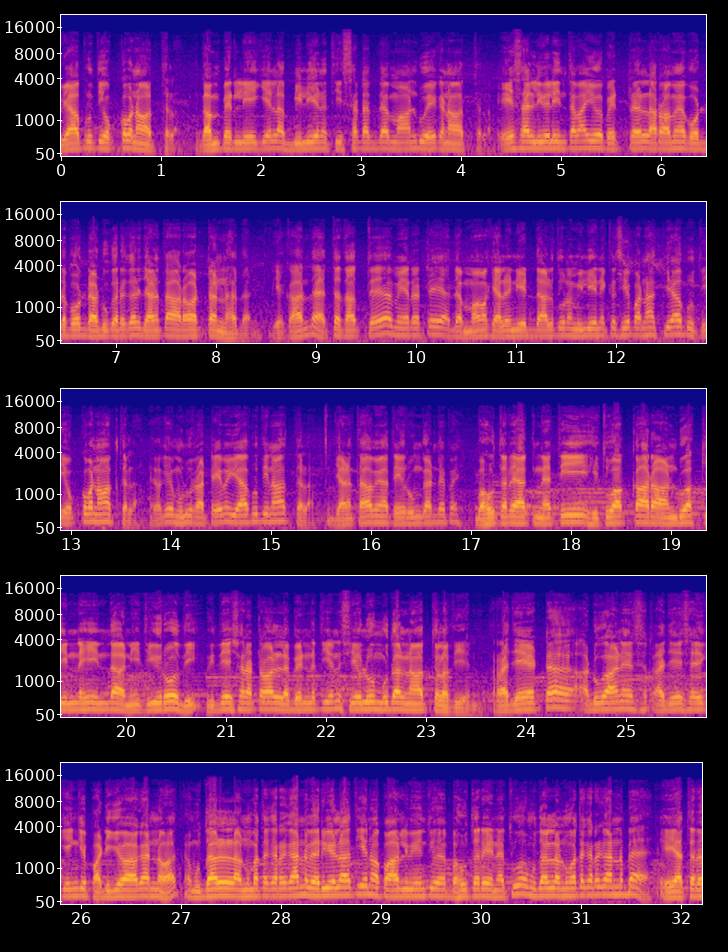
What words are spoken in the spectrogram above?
ව්‍යාපෘති ඔක්කොම නවත්තලා. ගම්පෙරළියේ කියලා බිලියන 38ක් දැම්ම ආණ්ඩුව ඒක නවත්තලා. ඒ සල්ලි වලින් තමයි ඔය පෙට්‍රල් අරවම පොඩ පොඩ අඩු කර කර ජනතාව අරවට්ටන්න හදන්නේ. ඒ කාන්ද ඇත්ත తත්වය මේ රටේ දැන් මම කැලණියට දාලා තුන මිලියන 150ක් ව්‍යාපෘති ඒ ඔක්කොම නවත්තලා. ඒ වගේ මුළු රටේම ව්‍යාපෘති නවත්තලා. ජනතාව මේවා තේරුම් ගන්න එපා. බහුතරයක් නැති හිතුවක්කාර ආණ්ඩුවක් ඉන්න හින්දා නීති විරෝධී විදේශ රටවල් ලැබෙන්න තියෙන සියලුම මුදල් නවත්තලා තියෙනවා. රජයට අඩු ගානේ රජයේ සේවකයන්ගේ පඩි ගෙවා ගන්නවත් මුදල් අනුමත කරගන්න බැරි වෙලා තියෙනවා පාර්ලිමේන්තුවේ බහුතරය නැතුව මුදල් අනුමත කරගන්න බෑ. ඒ අතර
